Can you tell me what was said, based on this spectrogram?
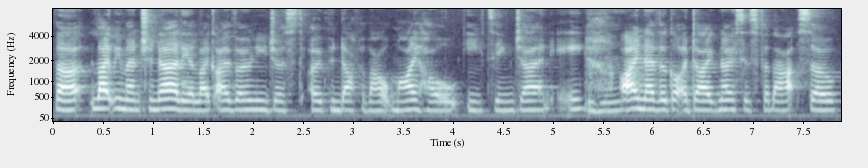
But like we mentioned earlier, like I've only just opened up about my whole eating journey. I never got a diagnosis for that, so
